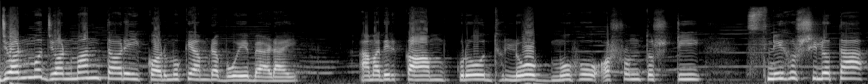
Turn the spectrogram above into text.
জন্ম জন্মান্তর এই কর্মকে আমরা বয়ে বেড়াই। আমাদের কাম, ক্রোধ, লোভ, মোহ, অসন্তুষ্টি, স্নেহশীলতা,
